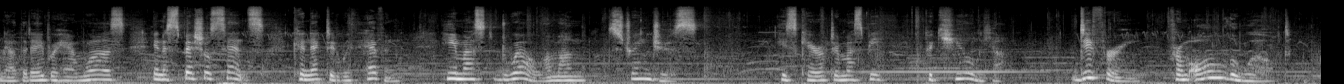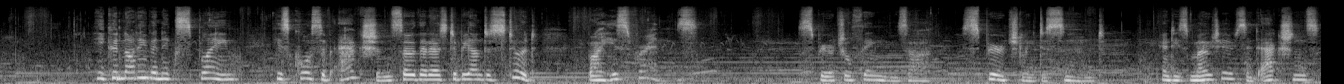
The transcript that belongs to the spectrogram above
Now that Abraham was, in a special sense, connected with heaven, he must dwell among strangers. His character must be peculiar, differing from all the world. He could not even explain his course of action so that as to be understood by his friends. Spiritual things are spiritually discerned, and his motives and actions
